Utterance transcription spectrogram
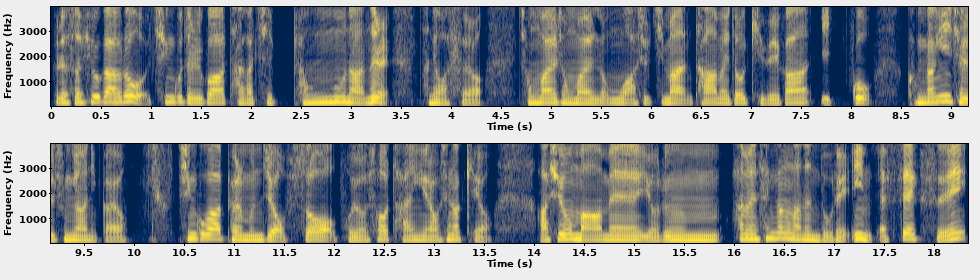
그래서 휴가로 친구들과 다 같이 병문안을 다녀왔어요. 정말 정말 너무 아쉽지만 다음에도 기회가 있고 건강이 제일 중요하니까요. 친구가 별 문제 없어 보여서 다행이라고 생각해요. 아쉬운 마음에 여름 하면 생각나는 노래인 FX의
